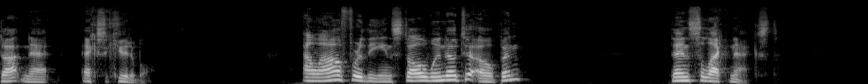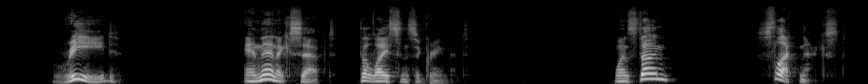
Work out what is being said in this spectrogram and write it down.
.NET executable. Allow for the install window to open, then select Next. Read, and then accept the license agreement. Once done, select Next.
